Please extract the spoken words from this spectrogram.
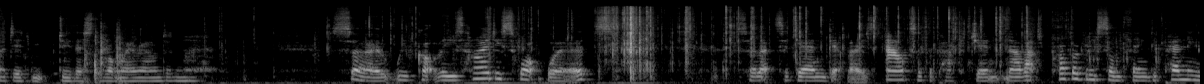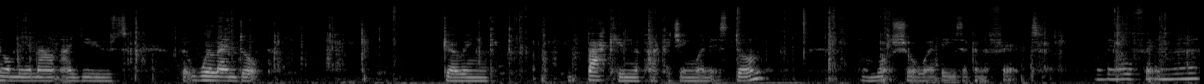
I did do this the wrong way around, didn't I? So we've got these Heidi Swapp words. So let's again get those out of the packaging. Now that's probably something, depending on the amount I use, that will end up going back in the packaging when it's done. I'm not sure where these are going to fit. Will they all fit in there?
